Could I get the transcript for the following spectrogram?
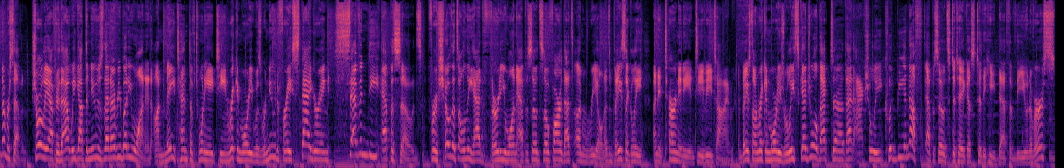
Number 7. Shortly after that, we got the news that everybody wanted. On May 10th of 2018, Rick and Morty was renewed for a staggering 70 episodes. For a show that's only had 31 episodes so far, that's unreal. That's basically an eternity in TV time. And based on Rick and Morty's release schedule, that uh, that actually could be enough episodes to take us to the heat death of the universe.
